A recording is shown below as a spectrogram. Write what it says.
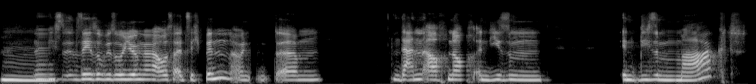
Hm. Ich sehe sowieso jünger aus, als ich bin. Und ähm, dann auch noch in diesem, in diesem Markt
